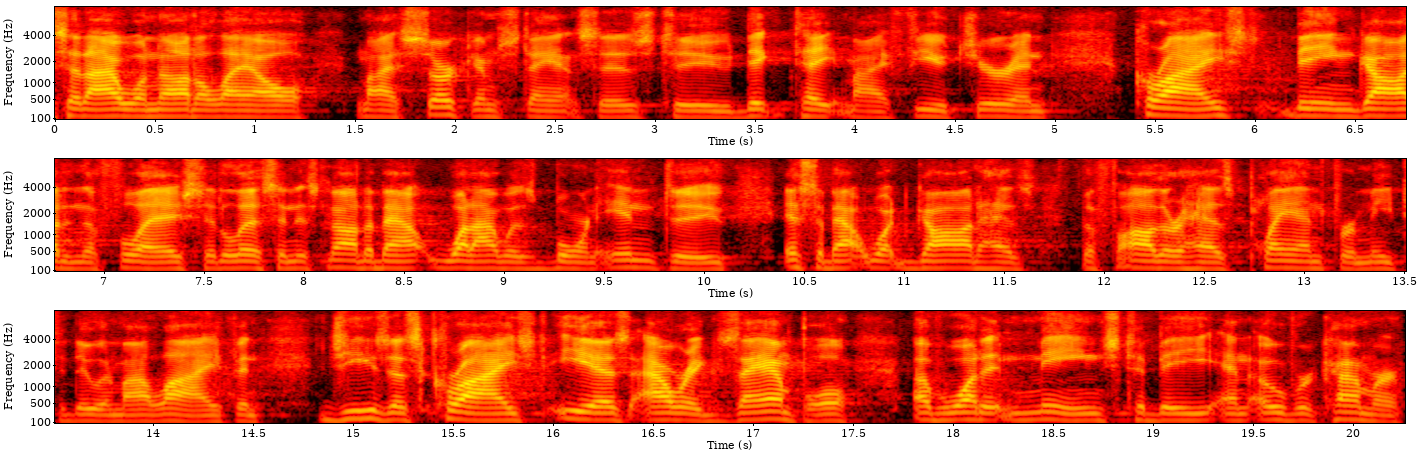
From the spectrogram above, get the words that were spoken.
said, I will not allow my circumstances to dictate my future. And Christ, being God in the flesh, said, Listen, it's not about what I was born into, it's about what God has, the Father has planned for me to do in my life. And Jesus Christ is our example of what it means to be an overcomer.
